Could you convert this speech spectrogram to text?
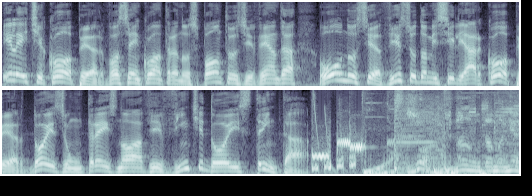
E Leite Cooper. Você encontra nos pontos de venda ou no serviço domiciliar Cooper 2139 2230. Jornal da Manhã.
